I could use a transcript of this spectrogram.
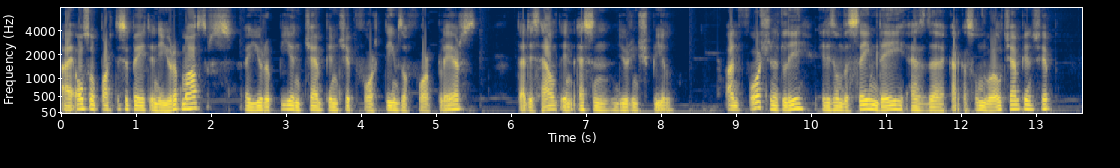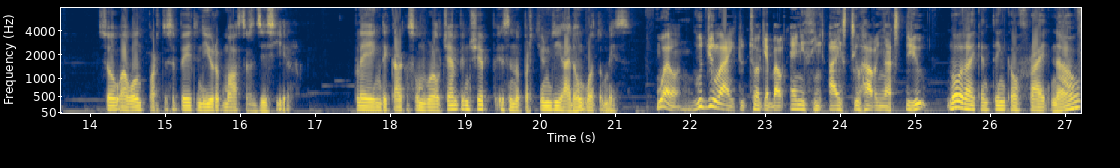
I also participate in the Europe Masters, a European championship for teams of 4 players that is held in Essen during Spiel. Unfortunately, it is on the same day as the Carcassonne World Championship, so I won't participate in the Europe Masters this year playing the Carcassonne World Championship is an opportunity I don't want to miss. Well, would you like to talk about anything I still haven't asked you? Not that I can think of right now.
